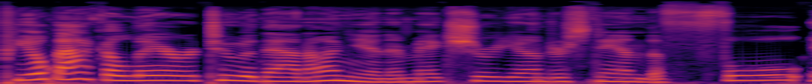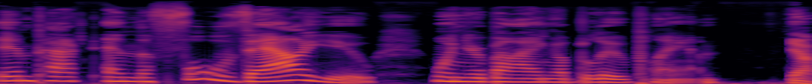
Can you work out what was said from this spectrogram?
peel back a layer or two of that onion and make sure you understand the full impact and the full value when you're buying a blue plan. Yeah,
